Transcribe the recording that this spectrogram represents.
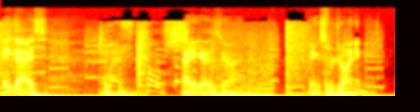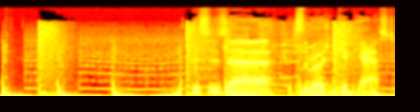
Hey guys, West Coast how you guys doing? Thanks for joining me. This is uh, it's the Rogin Kim cast.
